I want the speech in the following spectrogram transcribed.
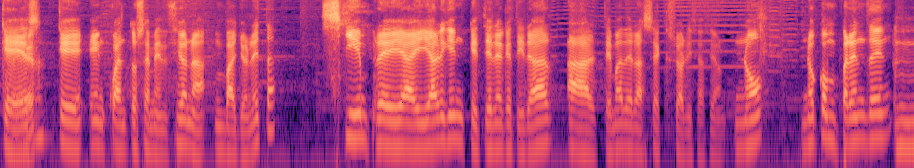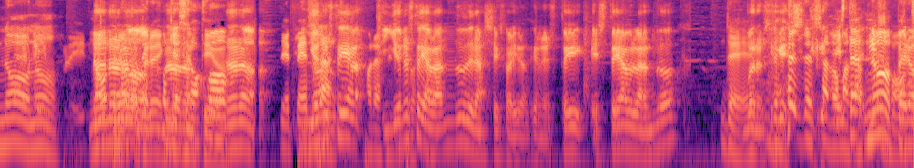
que es que en cuanto se menciona bayoneta, siempre hay alguien que tiene que tirar al tema de la sexualización. No, no comprenden. No, no. No, no, no, pero ¿en qué sentido? No, no. de Yo no, estoy, a- por yo no estoy hablando de la sexualización, estoy, estoy hablando. de, bueno, sí de- que- sí que Está- no, pero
